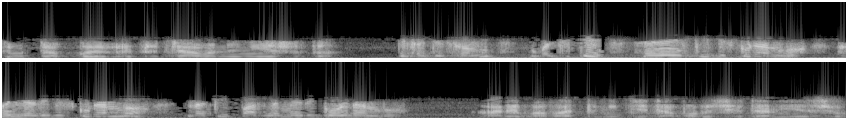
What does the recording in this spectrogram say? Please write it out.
তুমি টপ করে একটু চা বানিয়ে নিয়ে এসো তো। আরে বাবা তুমি যেটা পারো সেটা নিয়ে এসো।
